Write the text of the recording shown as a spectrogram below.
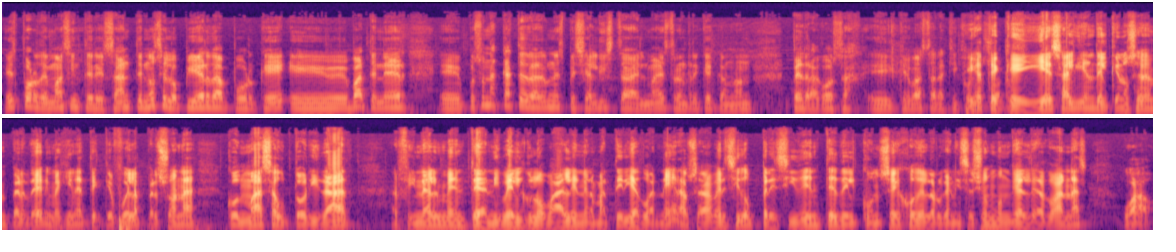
es por demás interesante. No se lo pierda porque eh, va a tener eh, pues una cátedra de un especialista, el maestro Enrique Canón Pedragosa, que va a estar aquí con Fíjate que y es alguien del que no se deben perder. Imagínate que fue la persona con más autoridad finalmente a nivel global en la materia aduanera, o sea, haber sido presidente del Consejo de la Organización Mundial de Aduanas, wow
